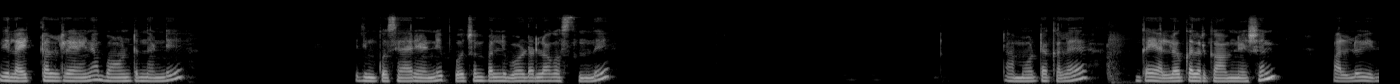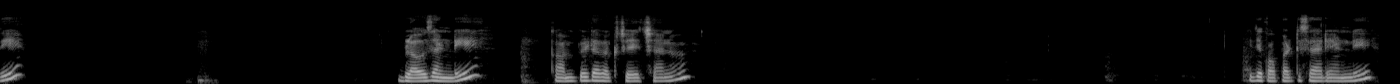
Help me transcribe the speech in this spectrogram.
ఇది లైట్ కలర్ అయినా బాగుంటుందండి. ఇది ఇంకో శారీ అండి. పోచంపల్లి బోర్డర్ లాగా వస్తుంది. టమోటా కలర్ ఇంకా ఎల్లో కలర్ కాంబినేషన్. పళ్ళు ఇది. బ్లౌజ్ అండి. కంప్యూటర్ వర్క్ చేయించాను. ఇది ఒక పట్టు శారీ అండి.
